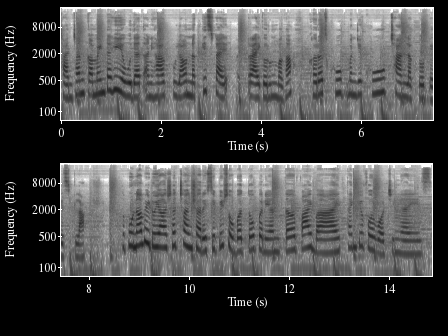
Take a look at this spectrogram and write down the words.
छान छान कमेंटही येऊ द्यात आणि हा पुलाव नक्कीच ट्राय ट्राय करून बघा. खरंच खूप म्हणजे खूप छान लागतो टेस्टला तर पुन्हा भेटूया अशाच छानशा रेसिपीसोबत तोपर्यंत bye bye thank you for watching आईज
